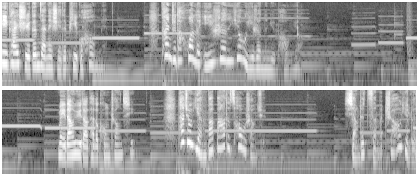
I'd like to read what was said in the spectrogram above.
一开始跟在那谁的屁股后面，看着他换了一任又一任的女朋友。每当遇到他的空窗期，他就眼巴巴的凑上去，想着怎么着也轮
